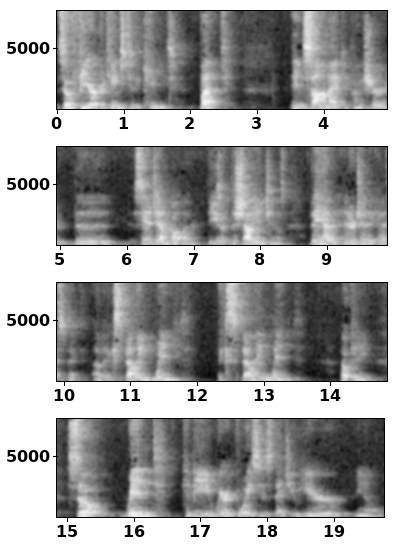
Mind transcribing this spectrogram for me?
so fear pertains to the kidneys, but in Saam acupuncture, the Sanjiao and gallbladder, these are the Xiaoyang channels, they have an energetic aspect of expelling wind. Expelling wind. Okay, so wind can be weird voices that you hear, you know,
